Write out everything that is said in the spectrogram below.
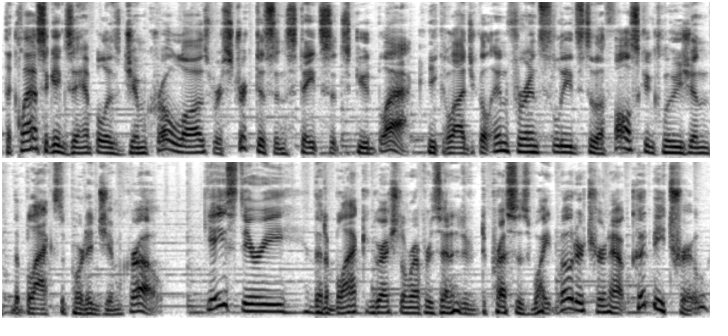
The classic example is Jim Crow laws restrict us in states that skewed black. Ecological inference leads to the false conclusion that blacks supported Jim Crow. Gay's theory that a black congressional representative depresses white voter turnout could be true,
